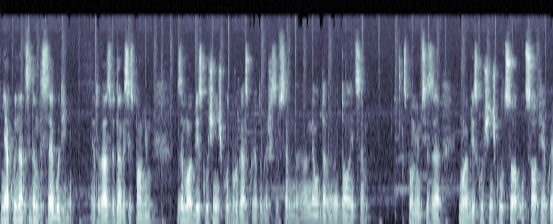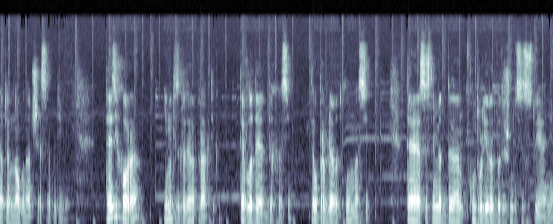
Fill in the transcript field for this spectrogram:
някои над 70 години, ето аз веднага си спомням за моя близко ученичка от Бургас, която беше съвсем неотдавна в болница. Спомням си за моя близко ученичка от, от София, която е много над 60 години. Тези хора имат изградена практика. Те владеят дъха си, те управляват ума си, те се стремят да контролират вътрешното си състояние,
